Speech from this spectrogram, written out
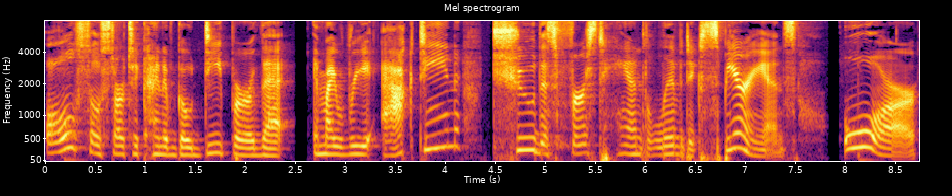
also start to kind of go deeper that am I reacting to this firsthand lived experience or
